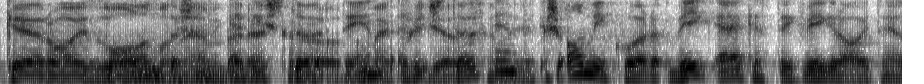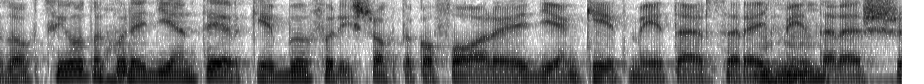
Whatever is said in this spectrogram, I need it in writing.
kell rajzolnom Pontosan, az ez is történt, ez is történt, és amikor vég, elkezdték végrehajtani az akciót, akkor egy ilyen térképből föl is raktak a falra egy ilyen két méterszer egy uh-huh. méteres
